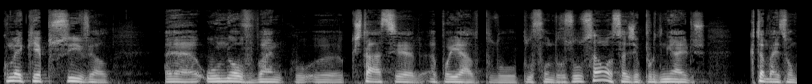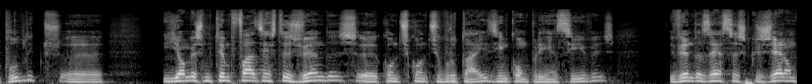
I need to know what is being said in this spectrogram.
como é que é possível o novo banco que está a ser apoiado pelo, pelo Fundo de Resolução, ou seja, por dinheiros que também são públicos, uh, e ao mesmo tempo faz estas vendas uh, com descontos brutais, incompreensíveis, vendas essas que geram,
